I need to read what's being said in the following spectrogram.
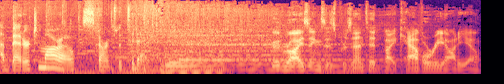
a better tomorrow starts with today. Good Risings is presented by Cavalry Audio.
